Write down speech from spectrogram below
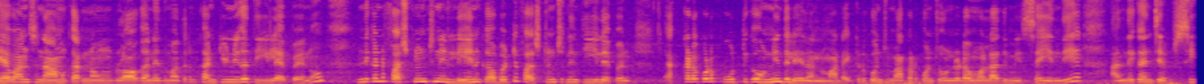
దేవాంశ నామకరణం బ్లాగ్ అనేది మాత్రం కంటిన్యూగా తీయలేకపోయాను. ఎందుకంటే ఫస్ట్ నుంచి నేను లేను కాబట్టి ఫస్ట్ నుంచి నేను తీయలేకపోయాను. అక్కడ కూడా పూర్తిగా ఉన్నది లేదనమాట ఇక్కడ కొంచెం అక్కడ కొంచెం ఉండడం వల్ల అది మిస్ అయ్యింది. అందుకని చెప్పి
